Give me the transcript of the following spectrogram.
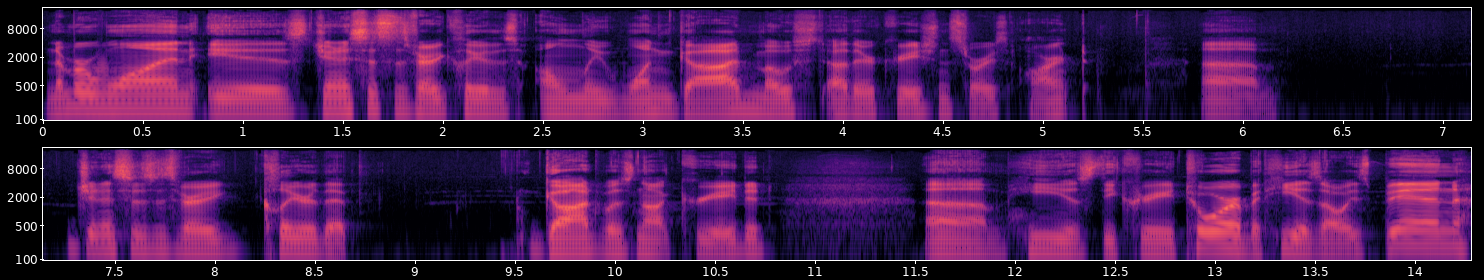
number one is Genesis is very clear. There's only one God. Most other creation stories aren't. Um, Genesis is very clear that God was not created. Um, he is the creator, but he has always been.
